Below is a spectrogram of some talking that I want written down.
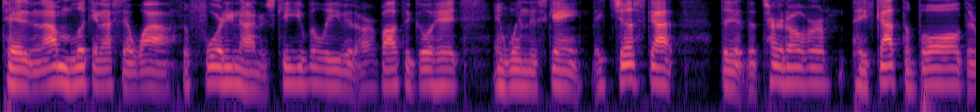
Ted, and I'm looking, I said, wow, the 49ers, can you believe it, are about to go ahead and win this game. They just got the, the turnover. They've got the ball. They're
